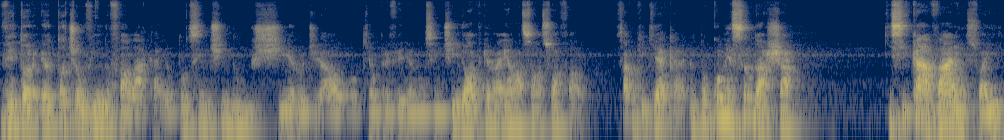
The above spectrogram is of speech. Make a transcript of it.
Vitor, eu tô te ouvindo falar, cara, eu tô sentindo um cheiro de algo que eu preferia não sentir, e óbvio que não é em relação à sua fala. Sabe o que, que é, cara? Eu tô começando a achar que se cavarem isso aí,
